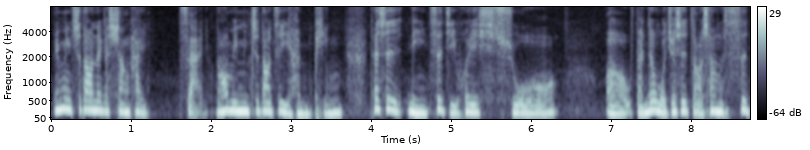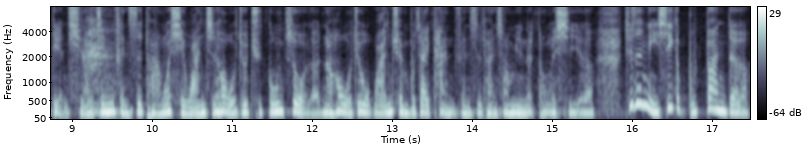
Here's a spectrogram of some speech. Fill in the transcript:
明明知道那个伤害在，然后明明知道自己很拼，但是你自己会说。呃，反正我就是早上四点起来经营粉丝团，我写完之后我就去工作了，然后我就完全不再看粉丝团上面的东西了。其实你是一个不断的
